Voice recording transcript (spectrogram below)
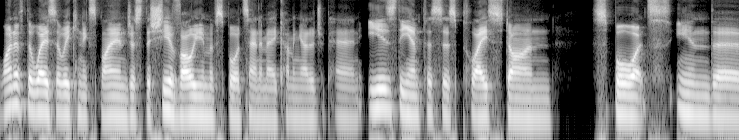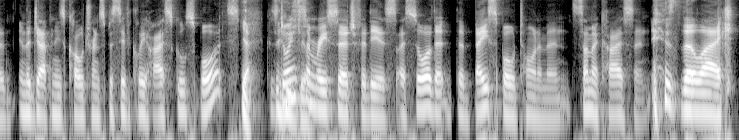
one of the ways that we can explain just the sheer volume of sports anime coming out of Japan is the emphasis placed on sports in the in the Japanese culture and specifically high school sports? Yeah, Because doing huge deal. some research for this, I saw that the baseball tournament, Summer Koshien, is the like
